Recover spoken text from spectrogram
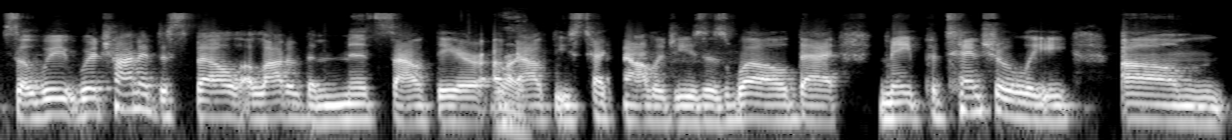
So we, we're trying to dispel a lot of the myths out there right. about these technologies as well that may potentially um,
